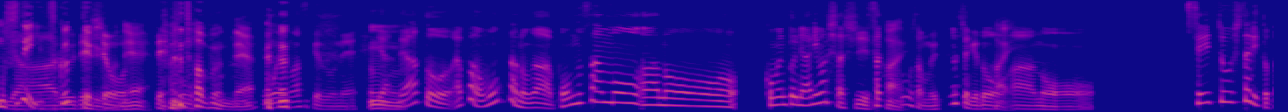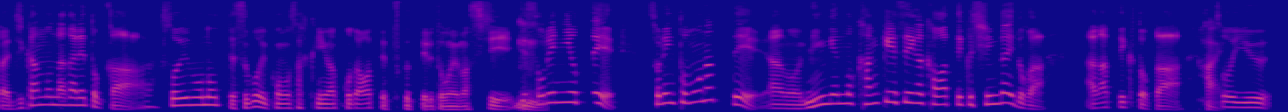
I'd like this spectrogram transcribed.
もうすでに作ってるよね 多分ね。思いますけどね。うんいや、で、あと、やっぱ思ったのが、ポンズさんも、あの、コメントにありましたし、さっきはいトムさんも言ってましたけど、はいあの、成長したりとか、時間の流れとか、そういうものってすごいこの作品はこだわって作ってると思いますし、で、うんそれによって、それに伴って、あの、人間の関係性が変わっていく、信頼度が上がっていくとか、はい。そういう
